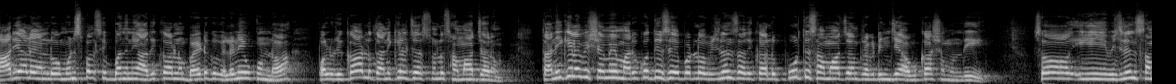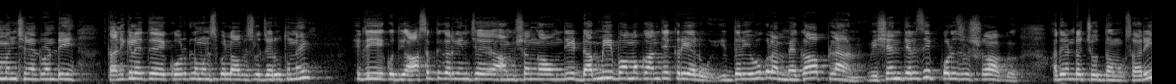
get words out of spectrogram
కార్యాలయంలో మున్సిపల్ సిబ్బందిని అధికారులను బయటకు వెళ్ళనివ్వకుండా పలు రికార్డులు తనిఖీలు చేస్తున్నట్లు సమాచారం. తనిఖీల విషయమై మరికొద్ది సేపట్లో విజిలెన్స్ అధికారులు పూర్తి సమాచారం ప్రకటించే అవకాశం ఉంది. సో ఈ విజిలెన్స్ సంబంధించినటువంటి తనిఖీలు అయితే కోర్టులో మున్సిపల్ ఆఫీసులో జరుగుతున్నాయి. ఇది కొద్దిగా ఆసక్తి కలిగించే అంశంగా ఉంది. డమ్మీ బొమ్మకు అంత్యక్రియలు. ఇద్దరు యువకుల మెగా ప్లాన్. విషయం తెలిసి పోలీసులు షాక్. అదేంటో చూద్దాం ఒకసారి.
